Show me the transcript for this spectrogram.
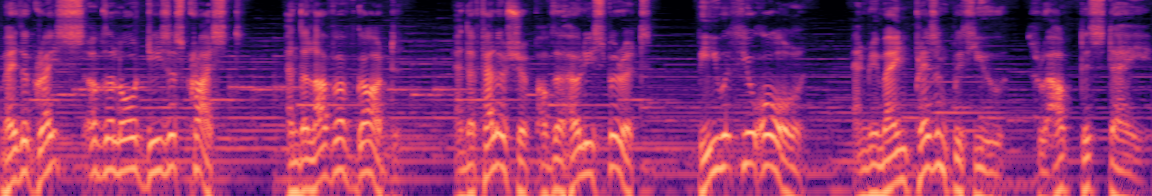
May the grace of the Lord Jesus Christ, and the love of God, and the fellowship of the Holy Spirit be with you all, and remain present with you throughout this day.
